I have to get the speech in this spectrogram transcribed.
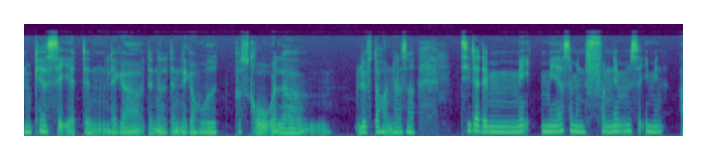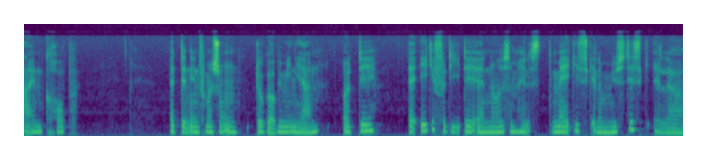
nu kan jeg se, at den lægger, den, eller den lægger hovedet på skrå, eller mm, løfter hånden, eller sådan noget. Tit er det me- mere som en fornemmelse i min egen krop, at den information dukker op i min hjerne. Og det er ikke fordi det er noget som helst magisk eller mystisk, eller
